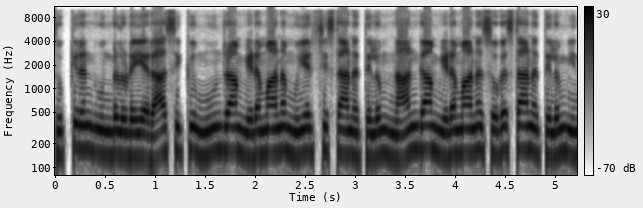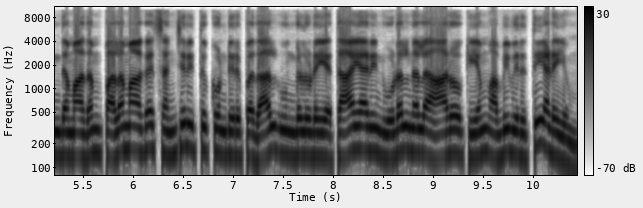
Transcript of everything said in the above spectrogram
சுக்கிரன் உங்களுடைய ராசிக்கு மூன்றாம் இடமான முயற்சி ஸ்தானத்திலும் நான்காம் இடமான சுகஸ்தானத்திலும் இந்த மாதம் பலமாக சஞ்சரித்துக் கொண்டிருப்பதால் உங்களுடைய தாயாரின் உடல்நல ஆரோக்கியம் அபிவிருத்தி அடையும்.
